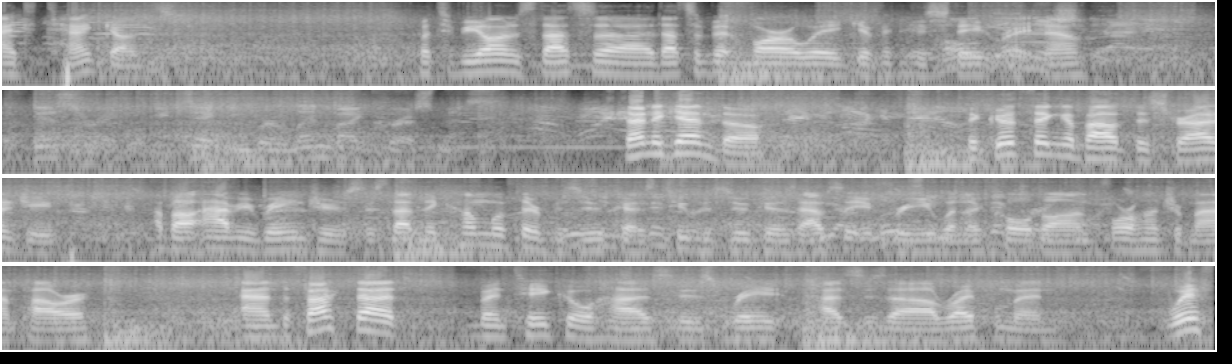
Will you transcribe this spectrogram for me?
anti-tank guns. But to be honest, that's uh, that's a bit far away given his state right now. Then again, though, the good thing about this strategy about having rangers is that they come with their bazookas, two bazookas absolutely free when they're called on, 400 manpower. And the fact that Manteco has his has his uh, riflemen with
